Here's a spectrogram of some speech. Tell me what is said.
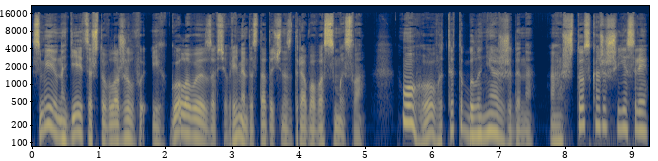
Смею надеяться, что вложил в их головы за все время достаточно здравого смысла. Ого, вот это было неожиданно. А что скажешь, если...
